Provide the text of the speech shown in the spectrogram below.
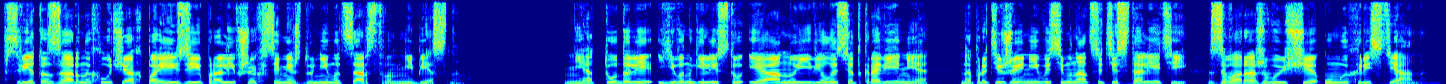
в светозарных лучах поэзии, пролившихся между ним и Царством Небесным? Не оттуда ли евангелисту Иоанну явилось откровение на протяжении 18 столетий, завораживающее умы христиан?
